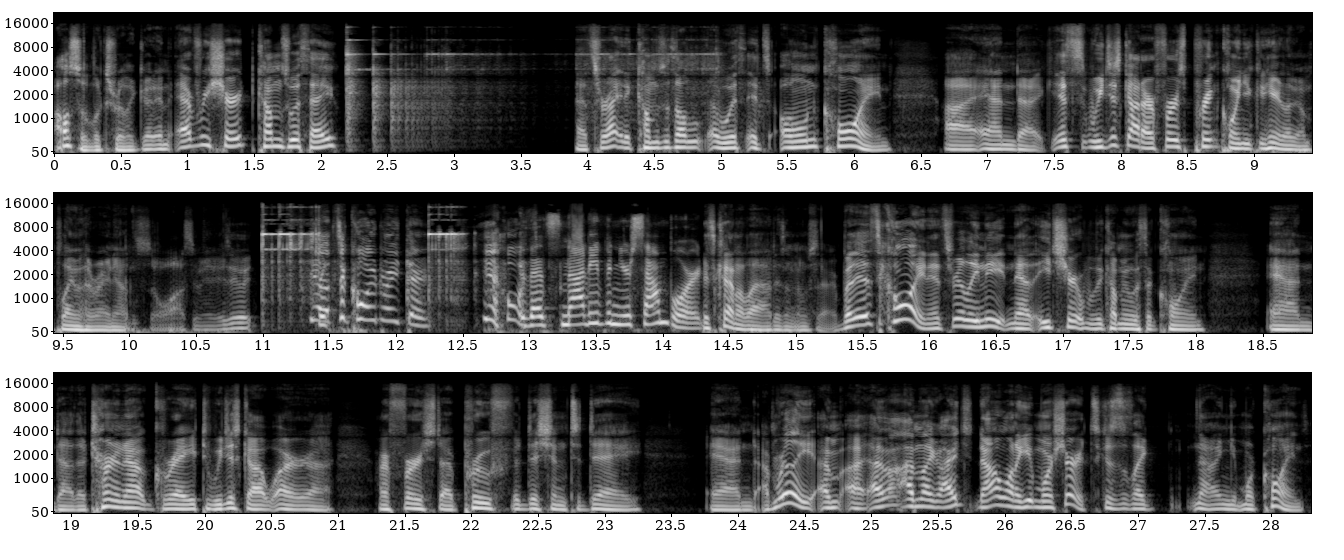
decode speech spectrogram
also looks really good. And every shirt comes with a. That's right. It comes with a with its own coin, uh, and uh, it's we just got our first print coin. You can hear. Look, I'm playing with it right now. It's so awesome. Yeah, it's a coin right there. Yeah, that's not even your soundboard. it's kind of loud, isn't it? I'm sorry, but it's a coin. It's really neat. Now each shirt will be coming with a coin, and uh, they're turning out great. We just got our uh, our first uh, proof edition today, and I'm really I'm I, I'm- I'm like I now I want to get more shirts because it's like now I can get more coins.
